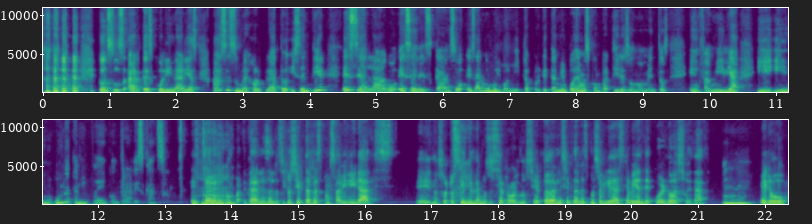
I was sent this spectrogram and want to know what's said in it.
con sus artes culinarias, hace su mejor plato y sentir ese halago, ese descanso, es algo muy bonito porque también podemos compartir esos momentos en familia y, uno también puede encontrar descanso. Es chévere darles a los hijos ciertas responsabilidades. Eh, nosotros que tenemos ese rol, ¿no es cierto? Darles ciertas responsabilidades que vayan de acuerdo a su edad. Pero,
